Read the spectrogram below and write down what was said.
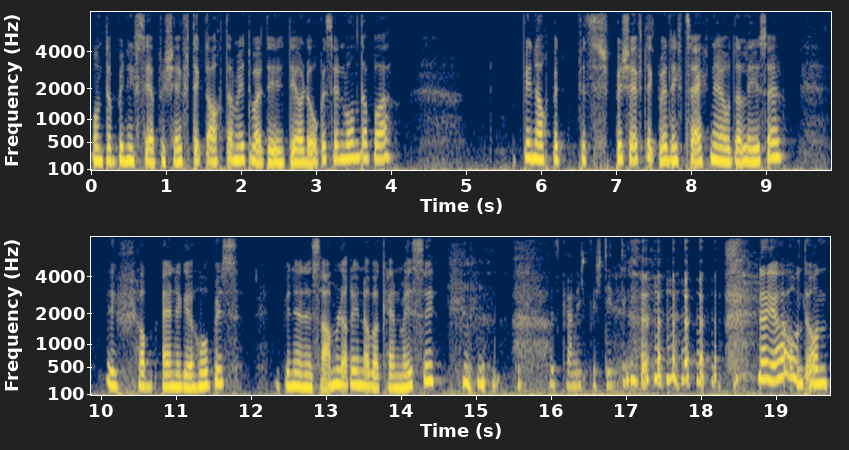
und da bin ich sehr beschäftigt auch damit, weil die Dialoge sind wunderbar. Bin auch be beschäftigt, wenn ich zeichne oder lese. Ich habe einige Hobbys. Ich bin eine Sammlerin, aber kein Messi. Das kann ich bestätigen. naja, und, und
